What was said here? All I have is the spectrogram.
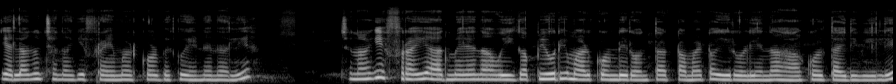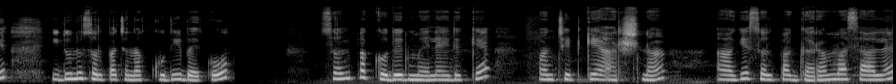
ಎಲ್ಲನೂ ಚೆನ್ನಾಗಿ ಫ್ರೈ ಮಾಡಿಕೊಳ್ಬೇಕು ಎಣ್ಣೆನಲ್ಲಿ. ಚೆನ್ನಾಗಿ ಫ್ರೈ ಆದಮೇಲೆ ನಾವು ಈಗ ಪ್ಯೂರಿ ಮಾಡ್ಕೊಂಡಿರೋಂಥ ಟೊಮೆಟೊ ಈರುಳ್ಳಿಯನ್ನು ಹಾಕ್ಕೊಳ್ತಾ ಇದ್ದೀವಿ ಇಲ್ಲಿ. ಇದನ್ನು ಸ್ವಲ್ಪ ಚೆನ್ನಾಗಿ ಕುದಿಬೇಕು. ಸ್ವಲ್ಪ ಕುದಿದ ಮೇಲೆ ಇದಕ್ಕೆ ಒಂದು ಚಿಟಿಕೆ ಅರಿಶಿನ, ಹಾಗೆ ಸ್ವಲ್ಪ ಗರಂ ಮಸಾಲೆ,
